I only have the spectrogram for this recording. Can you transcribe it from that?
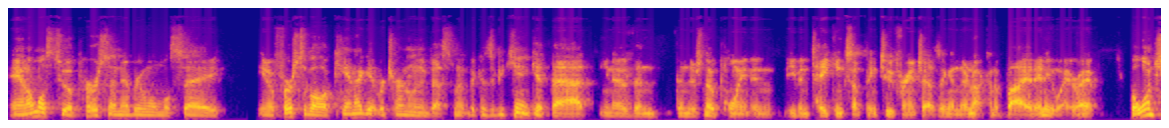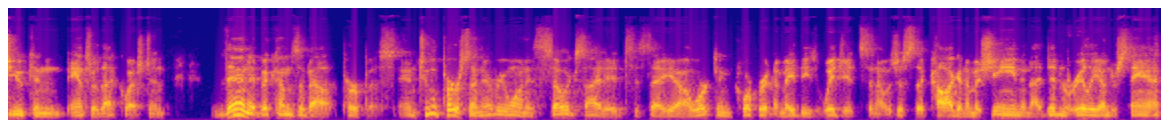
and almost to a person everyone will say you know first of all can i get return on investment because if you can't get that you know then then there's no point in even taking something to franchising and they're not going to buy it anyway right but once you can answer that question then it becomes about purpose. And to a person, everyone is so excited to say, yeah, I worked in corporate and I made these widgets and I was just a cog in a machine and I didn't really understand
